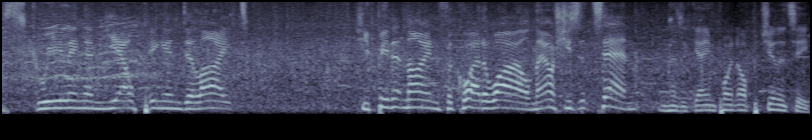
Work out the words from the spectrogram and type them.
Squealing and yelping in delight. She's been at nine for quite a while. Now she's at 10 and has a game point opportunity.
